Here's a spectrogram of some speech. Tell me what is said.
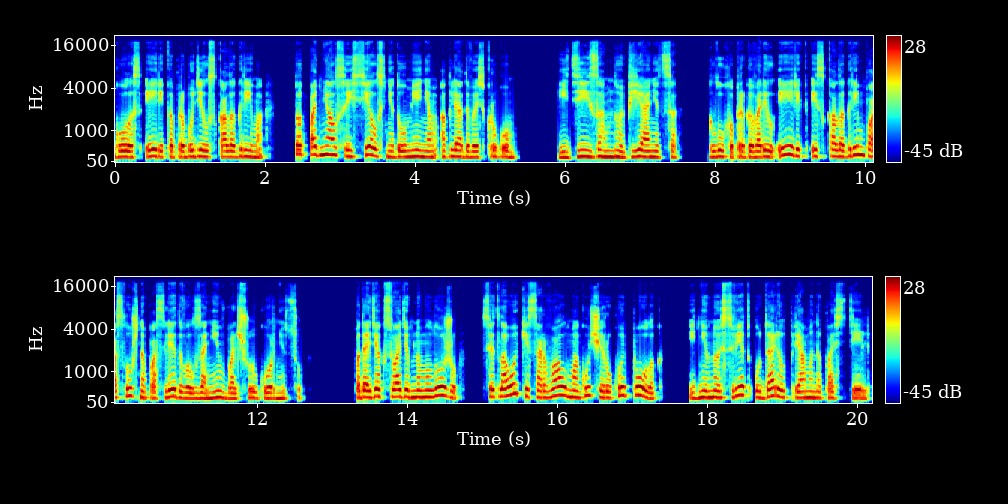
Голос Эрика пробудил скала Грима. Тот поднялся и сел с недоумением, оглядываясь кругом. «Иди за мной, пьяница!» — глухо проговорил Эрик, и Скалагрим послушно последовал за ним в большую горницу. Подойдя к свадебному ложу, Светлоокий сорвал могучей рукой полог, и дневной свет ударил прямо на постель.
